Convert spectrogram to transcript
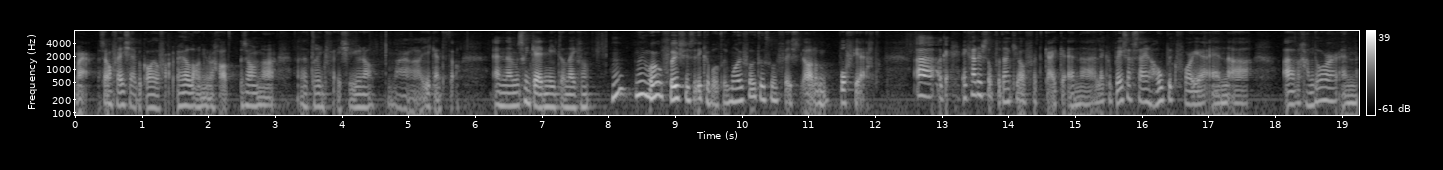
Maar zo'n feestje heb ik al heel, heel lang niet meer gehad. Zo'n uh, drinkfeestje, you know. Maar uh, je kent het wel. En misschien ken je het niet, dan denk je van... Hm, wow, feestjes, ik heb altijd mooie foto's van feestjes. Oh, dan bof je echt. Oké, okay. ik ga dus stoppen. Dankjewel voor het kijken. En lekker bezig zijn, hoop ik voor je. En we gaan door. En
